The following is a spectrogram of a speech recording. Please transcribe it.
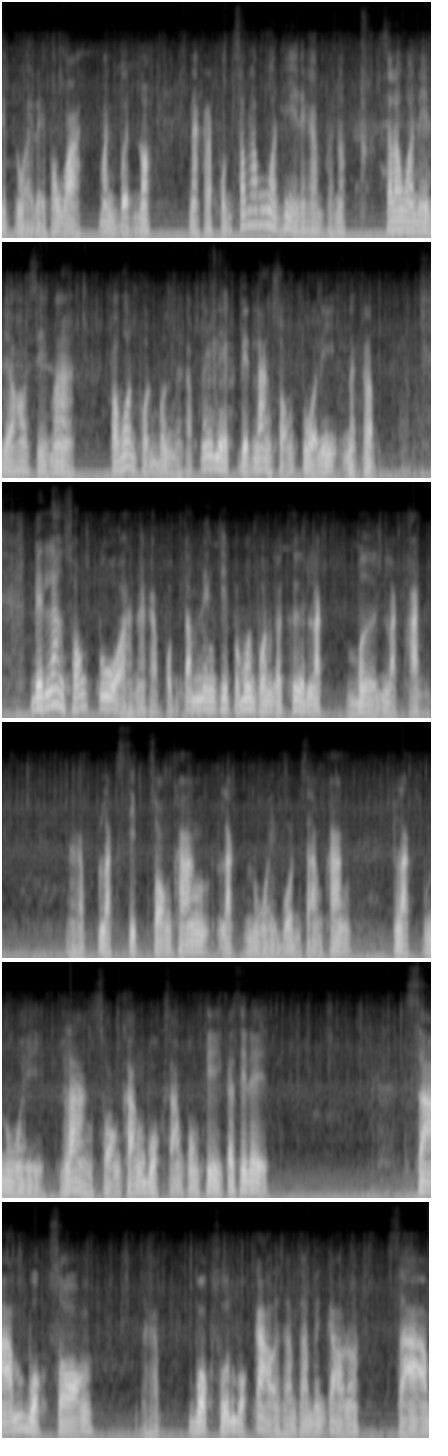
สิบหน่วยเลยเพราะว่ามันเบิ่นเนาะนะครับผมสำหรับงวดนี้นะครับเพื่อนเนาะสำหรับงวันนี้เดี๋ยวเขาสีมาประมวลผลเบิ่งนะครับในเลขเด็ดล่างสองตัวนี้นะครับ เด่นล่างสองตัวนะครับผมตำแหน่งที่ประมวลผลก็คือหลักหมื่นหลักพันนะครับหลักสิบสองครั้ง หลักหน่วยบนสามครั้ง หลักหน่วยล่างสองครั้ง บวกสามคงที่ก็ที่ได้สามบวกสองนะครับบวกศูนย์บวกเก้าสามสามเป็นเก้าเนาะสาม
